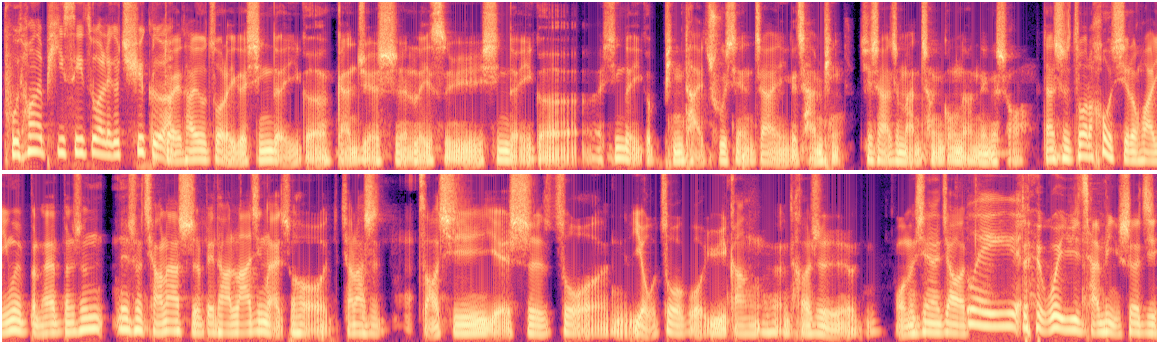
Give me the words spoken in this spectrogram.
普通的 PC 做了一个区隔。对，他又做了一个新的一个感觉，是类似于新的一个新的一个平台出现这样一个产品，其实还是蛮成功的那个时候。但是做到后期的话，因为本来本身那时候乔纳什被他拉进来之后，乔纳什早期也是做有做过浴缸，呃或是我们现在叫卫浴 对卫浴产品设计，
